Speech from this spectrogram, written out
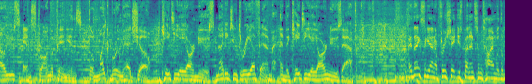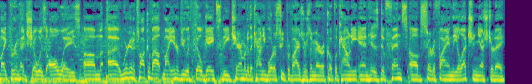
values, and strong opinions. The Mike Broomhead Show, KTAR News, 92.3 FM, and the KTAR News app. Hey, thanks again. Appreciate you spending some time with the Mike Broomhead Show as always. Um, uh, we're going to talk about my interview with Bill Gates, the chairman of the County Board of Supervisors in Maricopa County, and his defense of certifying the election yesterday.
